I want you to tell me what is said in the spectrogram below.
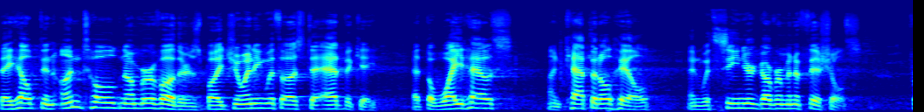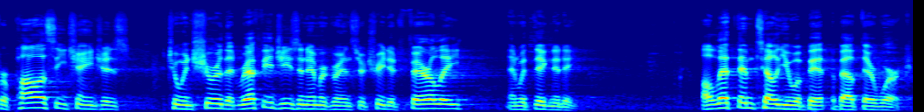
they helped an untold number of others by joining with us to advocate at the White House, on Capitol Hill, and with senior government officials for policy changes to ensure that refugees and immigrants are treated fairly and with dignity. I'll let them tell you a bit about their work.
